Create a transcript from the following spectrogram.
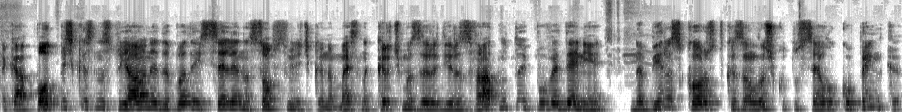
Така, подписка с настояване да бъде изселена собственичка на местна кръчма заради развратното й поведение набира скорост в казанлъшкото село Копринка.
